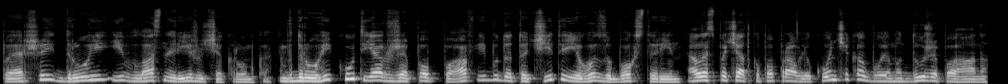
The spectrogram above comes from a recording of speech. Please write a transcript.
перший, другий і, власне, ріжуча кромка. В другий кут я вже попав і буду точити його з обох сторін. Але спочатку поправлю кончика, бо йому дуже погано.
